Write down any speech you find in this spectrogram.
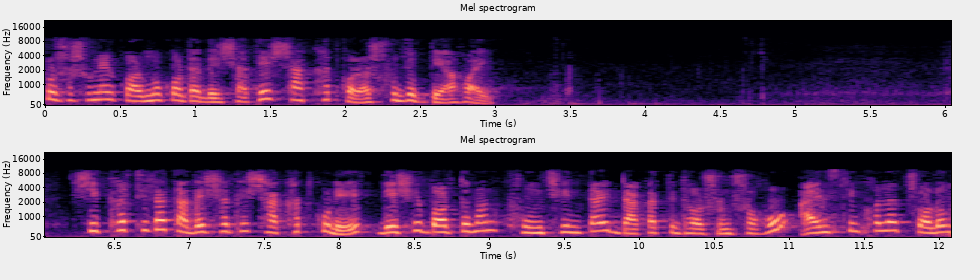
প্রশাসনের কর্মকর্তাদের সাথে সাক্ষাৎ করার সুযোগ দেওয়া হয়। শিক্ষার্থীরা তাদের সাথে সাক্ষাৎ করে দেশে বর্তমান খুন ছিনতাই, ডাকাতি ধর্ষণ সহ আইন শৃঙ্খলার চরম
